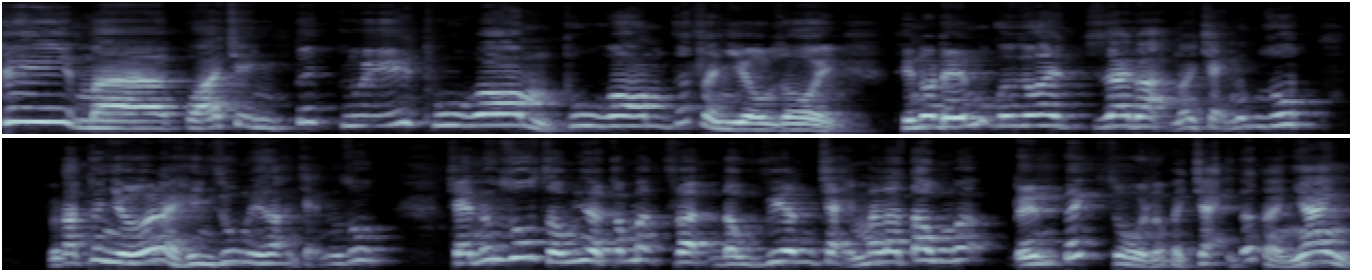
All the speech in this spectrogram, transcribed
khi mà quá trình tích lũy thu gom thu gom rất là nhiều rồi, thì nó đến một cái giai đoạn nó chạy nước rút. Chúng ta cứ nhớ này, hình dung thì dạng chạy nước rút. Chạy nước rút giống như là các bạn vận động viên chạy marathon á, đến đích rồi nó phải chạy rất là nhanh,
